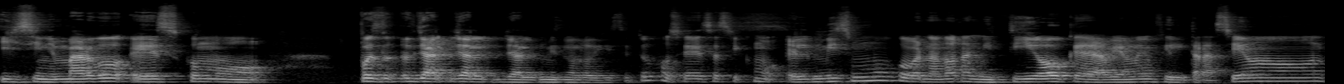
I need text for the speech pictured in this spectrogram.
Y sin embargo es como, pues ya, ya, ya mismo lo dijiste tú, José, es así como el mismo gobernador admitió que había una infiltración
